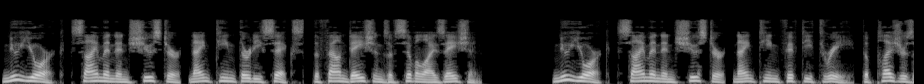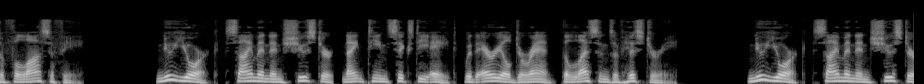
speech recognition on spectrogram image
New York, Simon & Schuster, 1936, The Foundations of Civilization. New York, Simon & Schuster, 1953, The Pleasures of Philosophy. New York, Simon & Schuster, 1968, with Ariel Durant The Lessons of History. New York, Simon & Schuster,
